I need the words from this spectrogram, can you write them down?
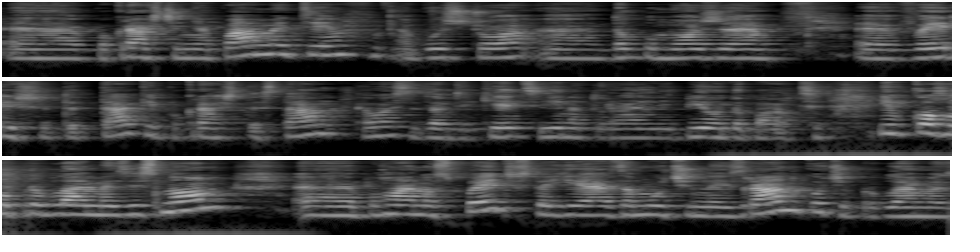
е, покращення пам'яті, або що е, допоможе е, вирішити так і покращити стан ось завдяки цій натуральній біодобавці. І в кого проблеми зі сном, погано спить, встає замучений зранку, чи проблеми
